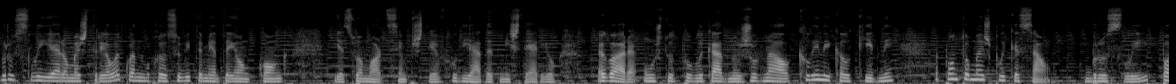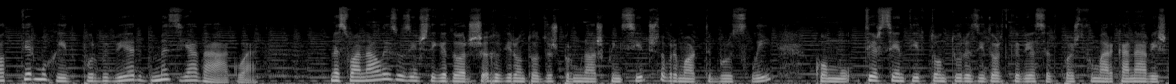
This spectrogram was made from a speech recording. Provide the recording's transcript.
Bruce Lee era uma estrela quando morreu subitamente em Hong Kong e a sua morte sempre esteve rodeada de mistério. Agora, um estudo publicado no jornal Clinical Kidney aponta uma explicação. Bruce Lee pode ter morrido por beber demasiada água. Na sua análise, os investigadores reviram todos os pormenores conhecidos sobre a morte de Bruce Lee, como ter sentido tonturas e dor de cabeça depois de fumar cannabis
